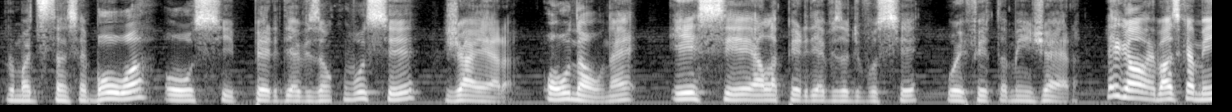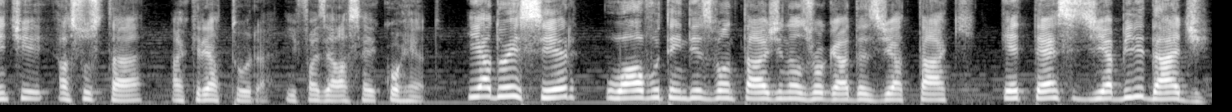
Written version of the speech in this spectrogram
por uma distância boa ou se perder a visão com você, já era. Ou não, né? E se ela perder a visão de você, o efeito também já era. Legal, é basicamente assustar a criatura e fazer ela sair correndo. E adoecer, o alvo tem desvantagem nas jogadas de ataque e testes de habilidade.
